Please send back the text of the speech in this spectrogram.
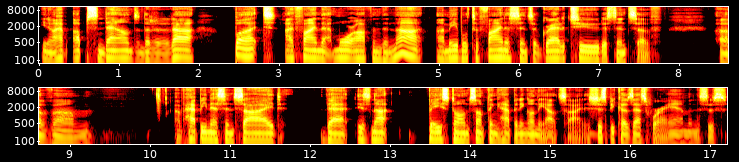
you know, I have ups and downs and da da da da. But I find that more often than not, I'm able to find a sense of gratitude, a sense of, of, um, of happiness inside that is not based on something happening on the outside. It's just because that's where I am and this is,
